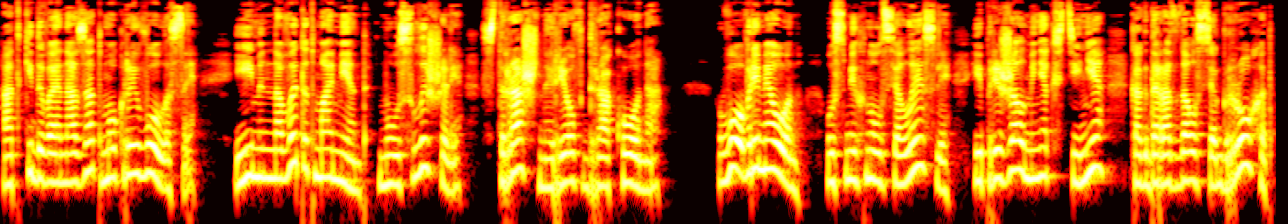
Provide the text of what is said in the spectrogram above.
откидывая назад мокрые волосы. И именно в этот момент мы услышали страшный рев дракона. Вовремя он, усмехнулся Лесли и прижал меня к стене, когда раздался грохот,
